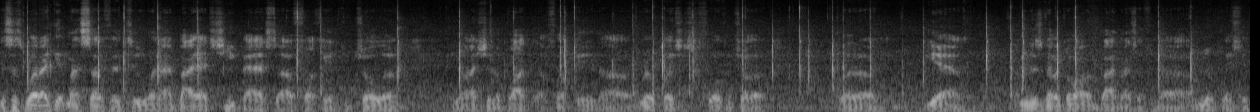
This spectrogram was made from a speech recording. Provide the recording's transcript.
this is what I get myself into when I buy a cheap ass uh, fucking controller. You know, I should have bought a fucking uh, real PlayStation 4 controller. But uh, yeah, I'm just gonna go out and buy myself a, a real PlayStation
